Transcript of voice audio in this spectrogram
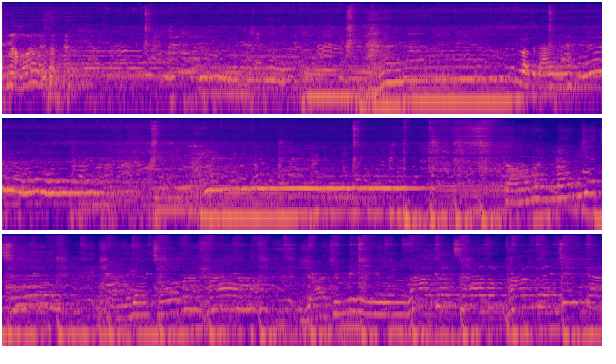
ผมเหงามากเลยเราจะได้ไหมก็มันนั้นคิดถึงแค่อยากโทรมาหาอยากจะมีเวลากับเธอลำพังเรื่องที่ได้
